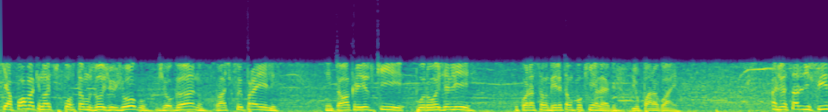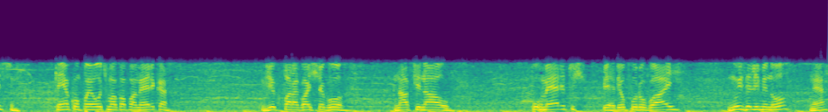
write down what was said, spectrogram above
que a forma que nós suportamos hoje o jogo, jogando, eu acho que foi pra ele. Então acredito que por hoje ele, o coração dele tá um pouquinho alegre. E o Paraguai? Adversário difícil. Quem acompanhou a última Copa América viu que o Paraguai chegou na final por méritos, perdeu para o Uruguai, nos eliminou, né?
